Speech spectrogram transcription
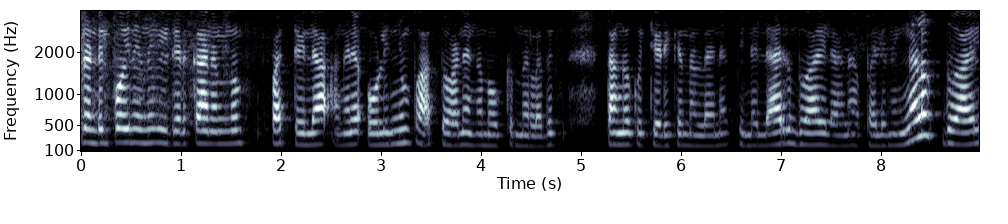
ഫ്രണ്ടിൽ പോയി നിന്ന് വീഡിയോ എടുക്കാനൊന്നും പറ്റില്ല. അങ്ങനെ ഒളിഞ്ഞും പാത്തുമാണ് ഞങ്ങൾ നോക്കുന്നുള്ളത് തങ്ങ കുറ്റിയടിക്കുന്നുള്ളതിന്. പിന്നെ എല്ലാവരും ദ്വായിലാണ് അപ്പോൾ നിങ്ങളും ദ്വായിൽ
